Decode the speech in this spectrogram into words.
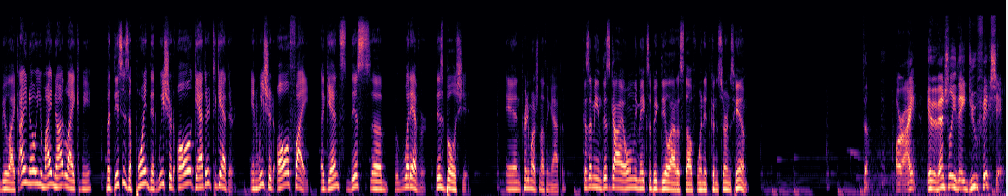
Be like, I know you might not like me, but this is a point that we should all gather together and we should all fight against this, uh, whatever, this bullshit. And pretty much nothing happened. Because, I mean, this guy only makes a big deal out of stuff when it concerns him. them. All right. If eventually they do fix it,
